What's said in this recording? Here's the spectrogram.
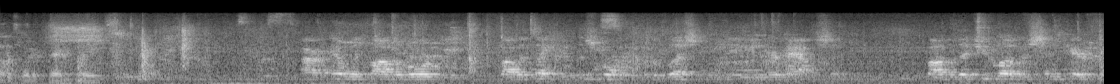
Tom, would you with a prayer, please? Our Heavenly Father, Lord, we, Father, thank you this morning for the blessing of being in your house. And Father, that you love us and care for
